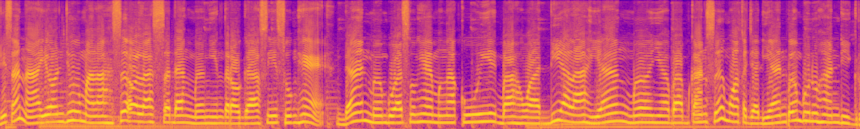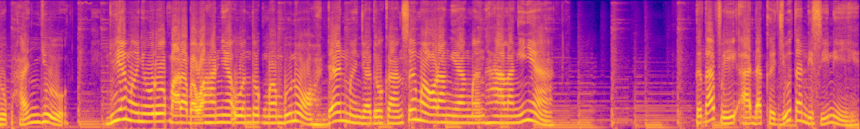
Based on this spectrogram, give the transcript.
Di sana Yeonju malah seolah sedang menginterogasi Sung Hye dan membuat Sung Hye mengakui bahwa dialah yang menyebabkan semua kejadian pembunuhan di grup Hanju. Dia menyuruh para bawahannya untuk membunuh dan menjatuhkan semua orang yang menghalanginya. Tetapi ada kejutan di sini.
